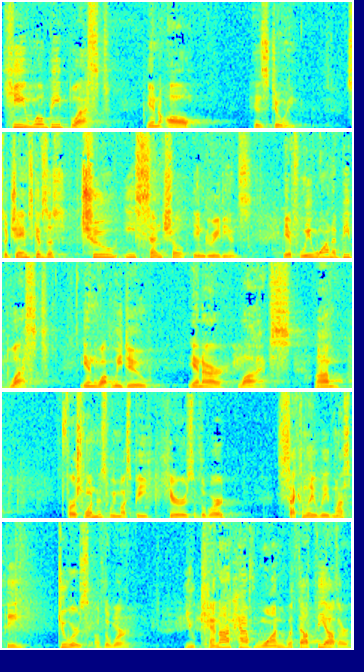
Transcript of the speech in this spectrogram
he will be blessed in all his doing. So, James gives us two essential ingredients if we want to be blessed in what we do in our lives. Um, first one is we must be hearers of the word. Secondly, we must be doers of the word. You cannot have one without the other.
